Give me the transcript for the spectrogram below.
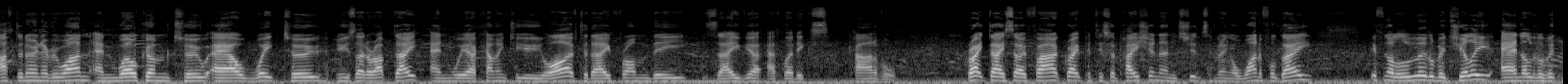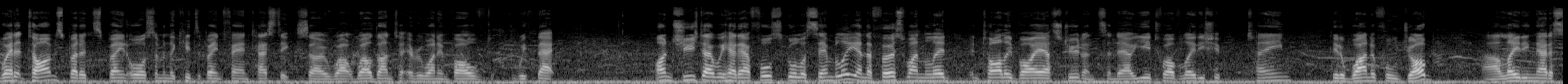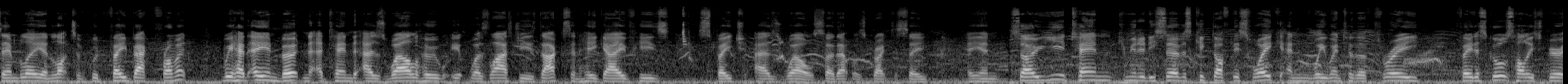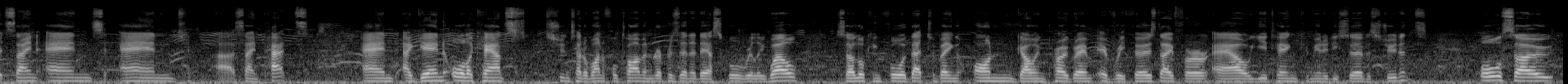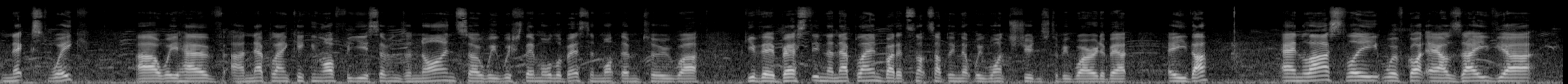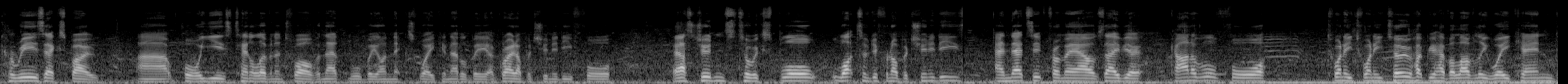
Afternoon, everyone, and welcome to our week two newsletter update. And we are coming to you live today from the Xavier Athletics Carnival. Great day so far, great participation, and students having a wonderful day. If not a little bit chilly and a little bit wet at times, but it's been awesome and the kids have been fantastic. So, well, well done to everyone involved with that. On Tuesday, we had our full school assembly, and the first one led entirely by our students and our Year 12 leadership team did a wonderful job uh, leading that assembly and lots of good feedback from it. We had Ian Burton attend as well, who it was last year's Dux, and he gave his speech as well. So that was great to see Ian. So Year 10 community service kicked off this week, and we went to the three feeder schools, Holy Spirit, St. Anne's and uh, St. Pat's. And again, all accounts, students had a wonderful time and represented our school really well. So looking forward that to being ongoing program every Thursday for our Year 10 community service students. Also next week, uh, we have uh, NAPLAN kicking off for Year 7s and 9s, so we wish them all the best and want them to uh, give their best in the NAPLAN, but it's not something that we want students to be worried about either. And lastly, we've got our Xavier Careers Expo uh, for years 10, 11 and 12, and that will be on next week, and that'll be a great opportunity for our students to explore lots of different opportunities. And that's it from our Xavier Carnival for 2022. Hope you have a lovely weekend.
